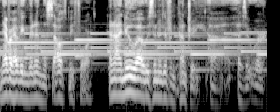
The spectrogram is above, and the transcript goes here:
never having been in the South before. And I knew I was in a different country, uh, as it were.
